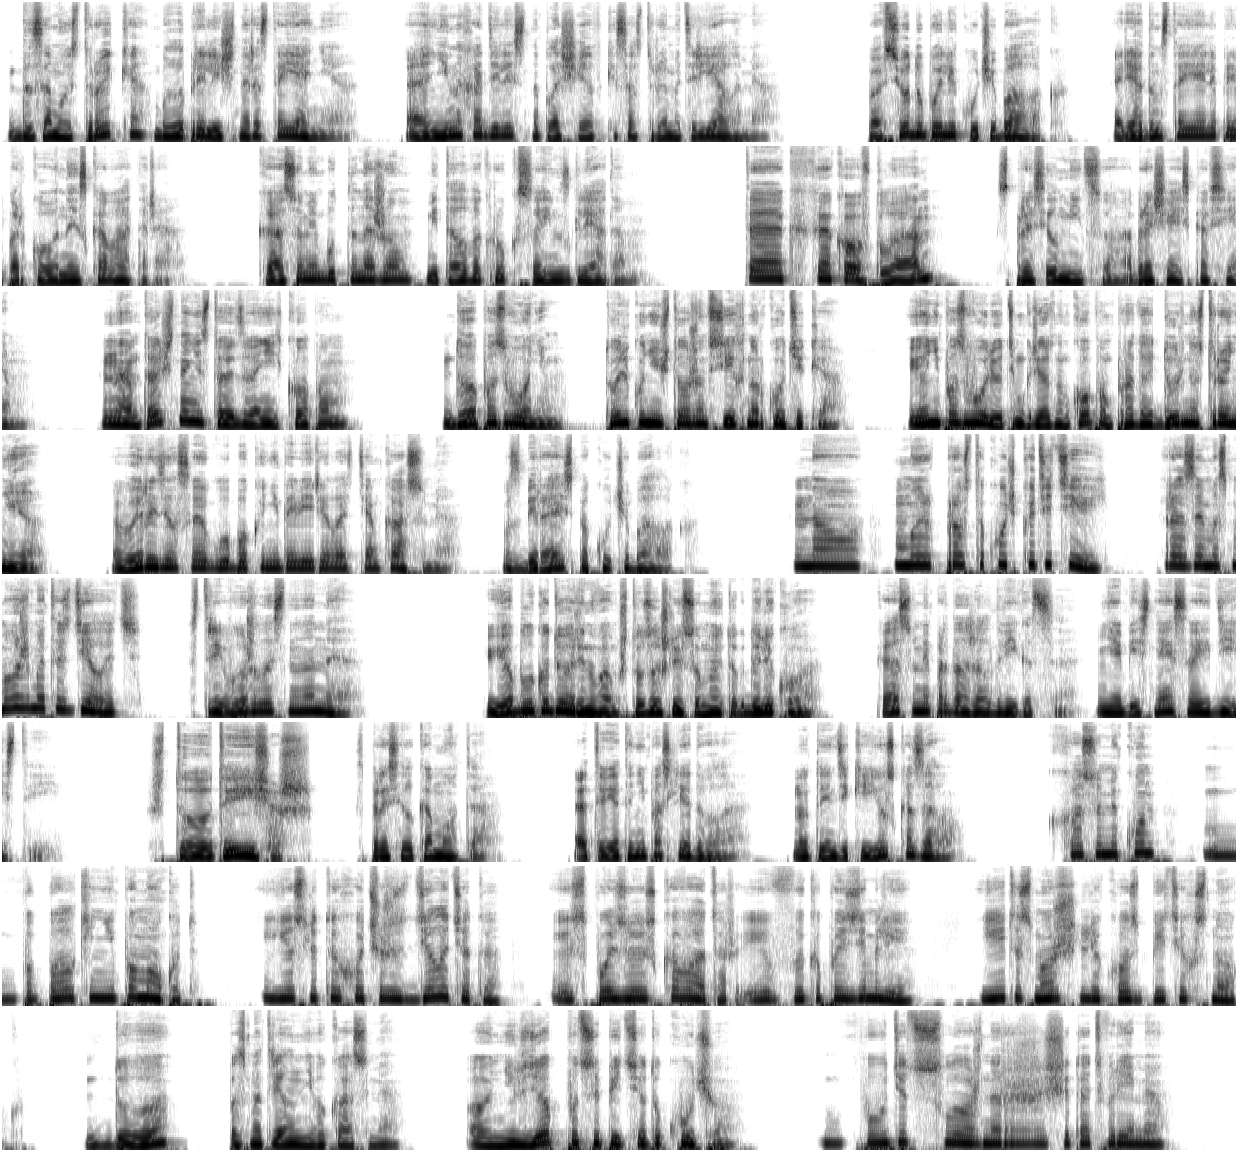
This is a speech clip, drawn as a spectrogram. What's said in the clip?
До самой стройки было приличное расстояние, а они находились на площадке со стройматериалами. Повсюду были кучи балок. Рядом стояли припаркованные эскаваторы. Касуми будто ножом метал вокруг своим взглядом. «Так, каков план?» – спросил Мицу, обращаясь ко всем. «Нам точно не стоит звонить копам?» «Да, позвоним. Только уничтожим все их наркотики. Я не позволю этим грязным копам продать дурь на стороне», – выразил свое глубокое недоверие властям Касуми, взбираясь по куче балок. «Но мы просто кучка детей. Разве мы сможем это сделать?» – встревожилась Нанане. «Я благодарен вам, что зашли со мной так далеко», Касуми продолжал двигаться, не объясняя своих действий. «Что ты ищешь?» – спросил Камото. Ответа не последовало, но Тенди Кию сказал. «Касуми-кун, палки не помогут. Если ты хочешь сделать это, используй эскаватор и выкопай земли, и ты сможешь легко сбить их с ног». «Да?» – посмотрел на него Касуми. «А нельзя подцепить эту кучу?» «Будет сложно рассчитать время».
